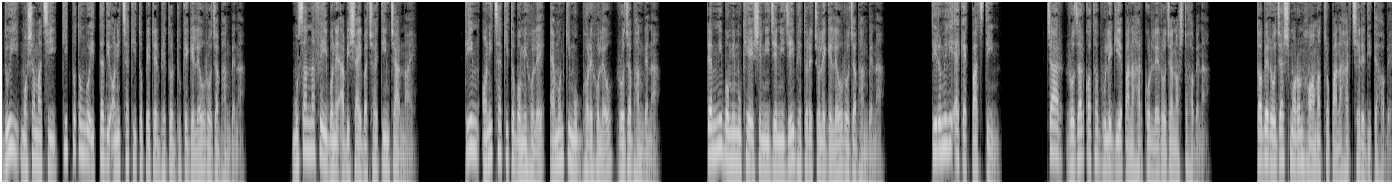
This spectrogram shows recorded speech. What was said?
দুই, মশামাছি, কীটপতঙ্গ ইত্যাদি অনিচ্ছাকৃত পেটের ভেতর ঢুকে গেলেও রোজা ভাঙবে না। মুসান্নাফে ইবনে আবি সাইবা ছয় তিন চার নয়। তিন, অনিচ্ছাকৃত বমি হলে, এমনকি মুখ ভরে হলেও রোজা ভাঙবে না। তেমনি বমি মুখে এসে নিজে নিজেই ভেতরে চলে গেলেও রোজা ভাঙবে না। তিরমিলি এক এক পাঁচ তিন। চার, রোজার কথা ভুলে গিয়ে পানাহার করলে রোজা নষ্ট হবে না। তবে রোজা স্মরণ হওয়ামাত্র পানাহার ছেড়ে দিতে হবে।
